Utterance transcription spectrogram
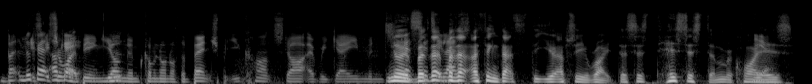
But look it's, at it's okay, alright being young and coming on off the bench, but you can't start every game. And No, but that, but that, I think that's the, you're absolutely right. The sys- his system requires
